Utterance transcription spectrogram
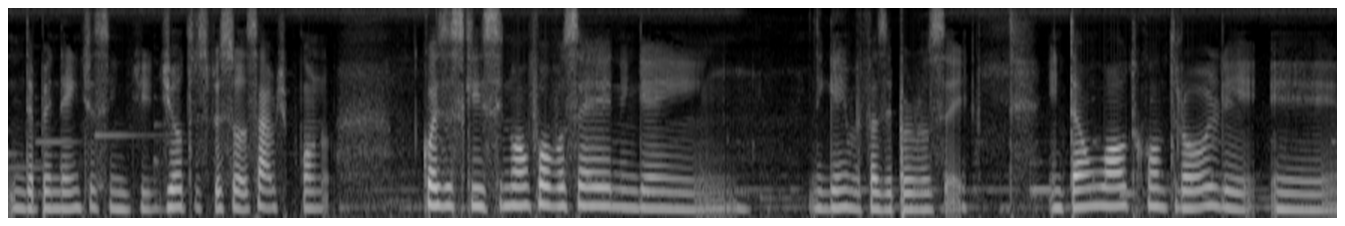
independente assim de, de outras pessoas, sabe? Tipo, quando, coisas que se não for você, ninguém Ninguém vai fazer por você. Então o autocontrole é,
